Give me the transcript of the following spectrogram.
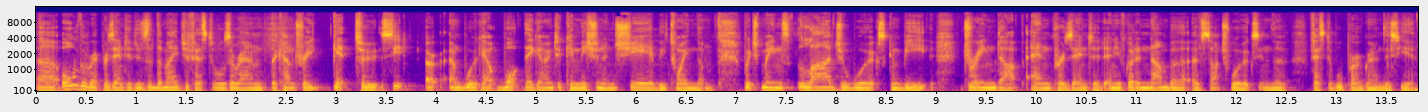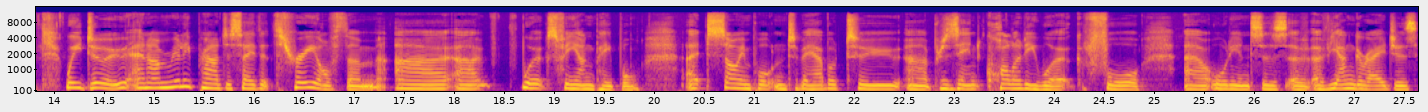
uh, all the representatives of the major festivals around the country get to sit uh, and work out what they're going to commission and share between them, which means larger works can be dreamed up and presented. And you've got a number of such works in the festival program this year. We do, and I'm really proud to say that three of them are works for young people. It's so important to be able to uh, present quality work for our audiences of, of younger ages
